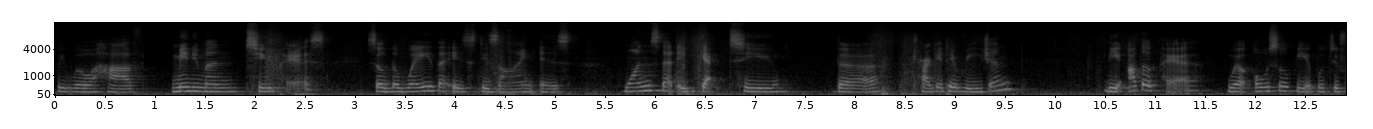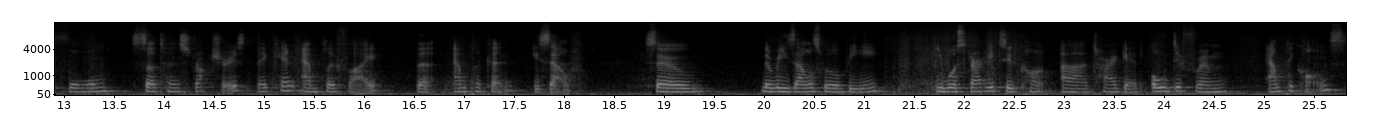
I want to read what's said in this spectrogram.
we will have minimum two pairs. So the way that it's designed is once that it get to the targeted region, the other pair will also be able to form certain structures that can amplify the amplicon itself. So the results will be it will start to uh, target all different amplicons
